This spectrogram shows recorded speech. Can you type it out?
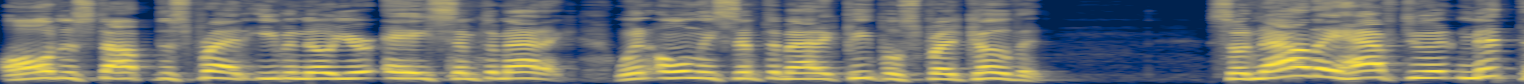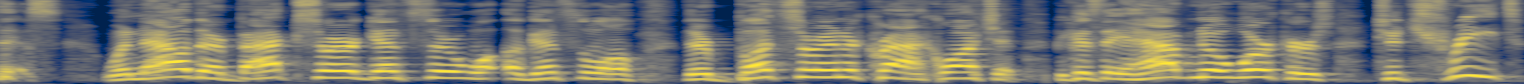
All to stop the spread even though you're asymptomatic, when only symptomatic people spread COVID. So now they have to admit this. When now their backs are against their against the wall, their butts are in a crack. Watch it, because they have no workers to treat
